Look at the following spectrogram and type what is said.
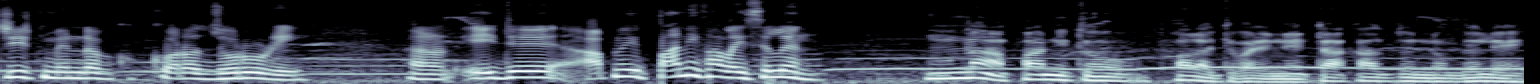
ট্রিটমেন্টটা করা জরুরি। কারণ এই যে আপনি পানি ফালাইছিলেন? না, পানি তো ফলাইতে পারিনি। টাকার জন্য গেলে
